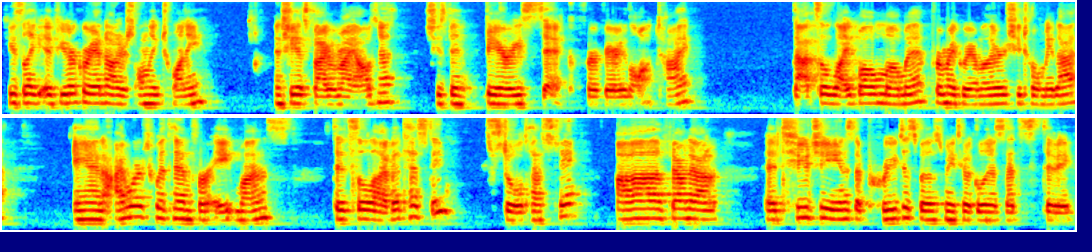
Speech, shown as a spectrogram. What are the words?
he's like, if your granddaughter's only 20, and she has fibromyalgia. She's been very sick for a very long time. That's a light bulb moment for my grandmother. She told me that. And I worked with him for eight months, did saliva testing, stool testing, uh, found out had two genes that predisposed me to a gluten sensitivity,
